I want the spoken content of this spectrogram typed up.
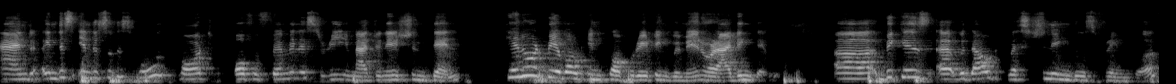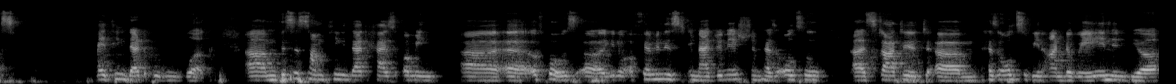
And in this, in this, so this whole thought of a feminist reimagination then cannot be about incorporating women or adding them, uh, because uh, without questioning those frameworks, I think that wouldn't work. Um, this is something that has, I mean, uh, uh of course, uh, you know, a feminist imagination has also uh, started, um, has also been underway in India,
